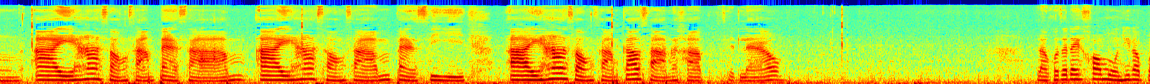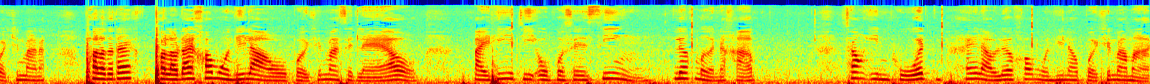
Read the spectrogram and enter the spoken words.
1 i 5 2 3 8 3 i 5 2 3 8 4 i 5 2 3 9 3 นะครับ เสร็จแล้ว เราก็จะได้ข้อมูลที่เราเปิดขึ้นมานะ พอเราจะได้พอเราได้ข้อมูลที่เราเปิดขึ้นมาเสร็จแล้ว ไปที่ geo processing เลือก merge นะครับ ช่อง input ให้เราเลือกข้อมูลที่เราเปิดขึ้นมาใหม่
